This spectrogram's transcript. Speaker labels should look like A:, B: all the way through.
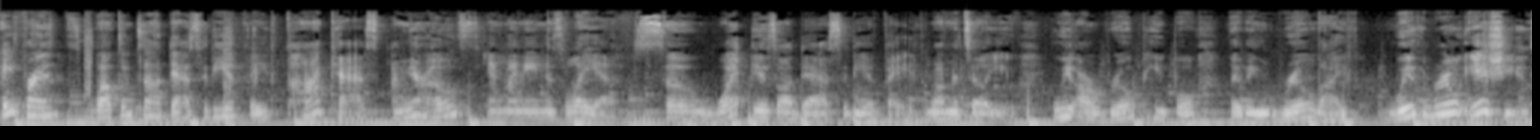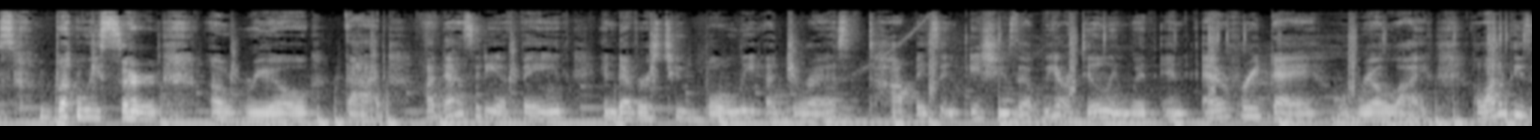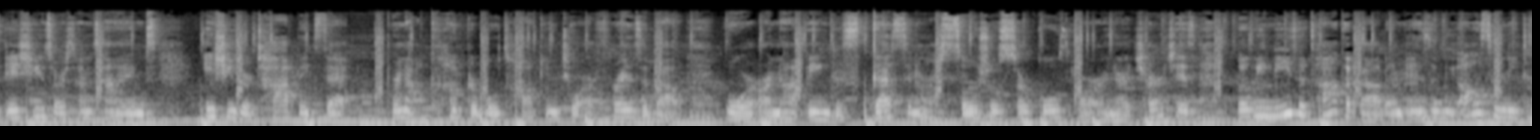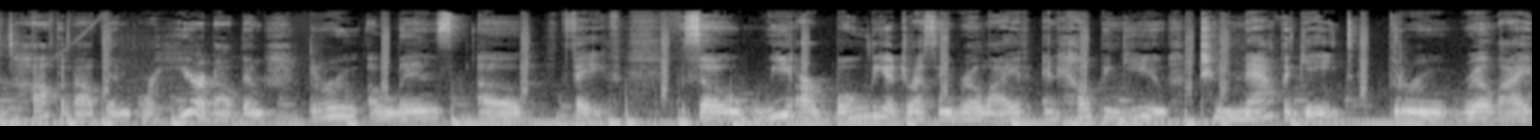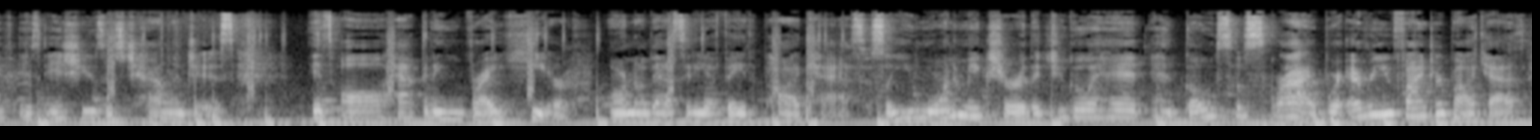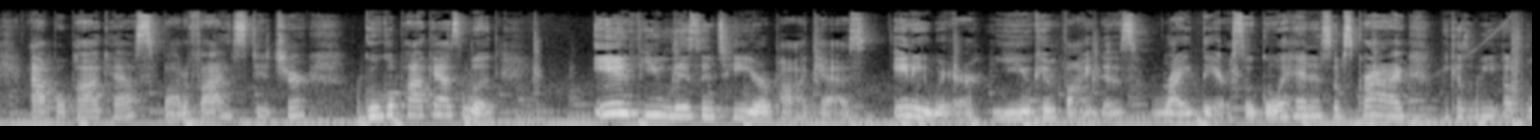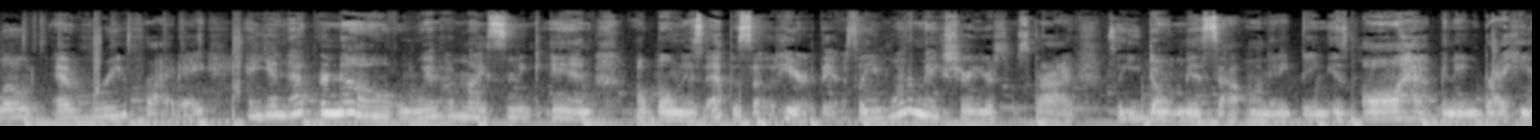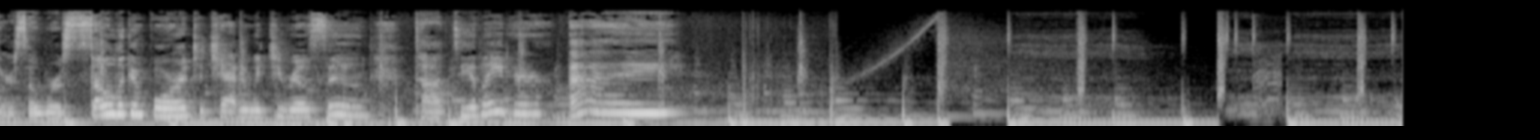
A: Hey, friends, welcome to Audacity of Faith podcast. I'm your host, and my name is Leah. So, what is Audacity of Faith? Well, I'm going to tell you, we are real people living real life with real issues, but we serve a real God. Audacity of Faith endeavors to boldly address topics and issues that we are dealing with in everyday real life. A lot of these issues are sometimes issues or topics that we're not comfortable talking to our friends about or are not being discussed in our social circles or in our churches, but we need to talk about them. And we also need to talk about them or hear about them through a lens of faith. So, we are boldly addressing real life and helping you to navigate through real life, its issues, its challenges. It's all happening right here on Audacity of Faith podcast. So you want to make sure that you go ahead and go subscribe wherever you find your podcast Apple Podcasts, Spotify, Stitcher, Google Podcasts. Look, if you listen to your podcast anywhere, you can find us right there. So go ahead and subscribe because we upload every Friday, and you never know when I might sneak in a bonus episode here or there. So you want to make sure you're subscribed so you don't miss out on anything. It's all happening right here. So we're so looking forward to chatting with you real soon. Talk to you later. Bye.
